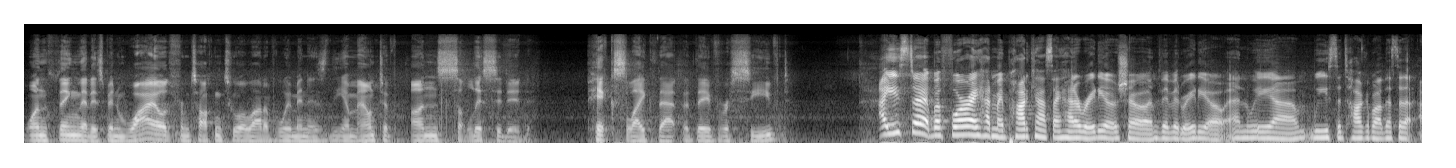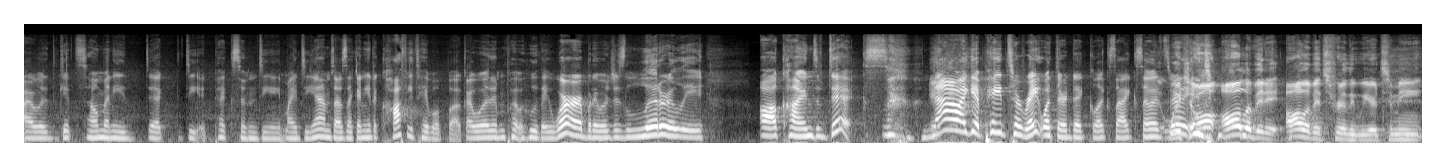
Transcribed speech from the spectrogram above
One thing that has been wild from talking to a lot of women is the amount of unsolicited pics like that that they've received. I used to before I had my podcast. I had a radio show on Vivid Radio, and we um, we used to talk about this. That I would get so many dick D- pics in D- my DMs. I was like, I need a coffee table book. I wouldn't put who they were, but it was just literally all kinds of dicks. now I get paid to rate what their dick looks like, so it's Which really all, all of it, all of it's really weird to me.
